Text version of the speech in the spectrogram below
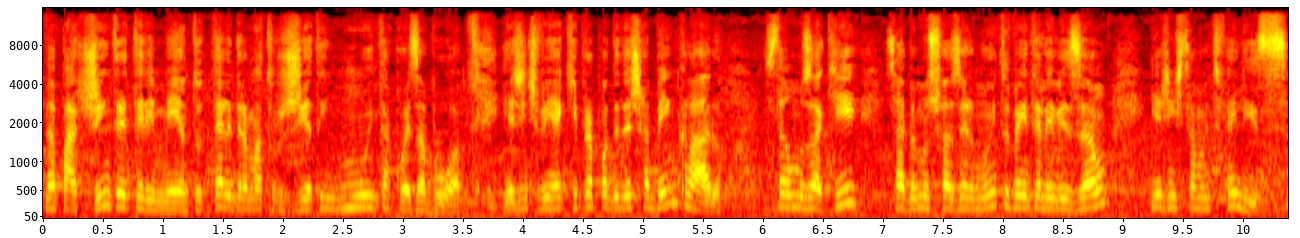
na parte de entretenimento, teledramaturgia, tem muita coisa boa. E a gente vem aqui para poder deixar bem claro: estamos aqui, sabemos fazer muito bem televisão e a gente está muito feliz.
